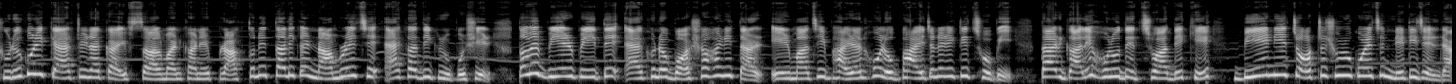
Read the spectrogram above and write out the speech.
শুরু করে ক্যাটরিনা কাইফ, সালমান খানের প্রাক্তনের তালিকায় নাম রয়েছে একাধিক রূপসীর। তবে বিয়ের বিয়েতে এখনও বসা হয়নি তার। এর মাঝেই ভাইরাল হলো ভাইজানের একটি ছবি। তার গালে হলুদের ছোঁয়া দেখে বিয়ে নিয়ে চর্চা শুরু করেছেন নেটিজেনরা।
